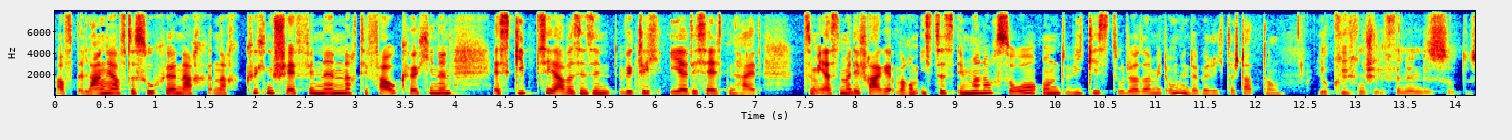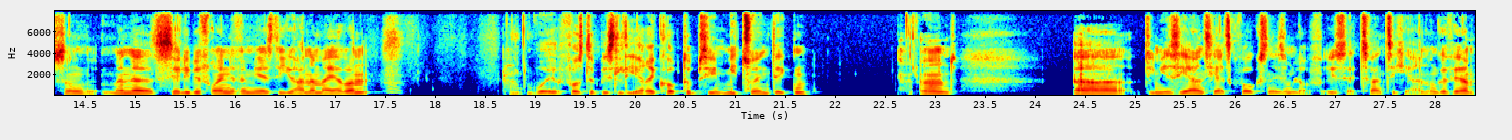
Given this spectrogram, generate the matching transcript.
auf, lange auf der Suche nach, nach Küchenchefinnen, nach TV-Köchinnen. Es gibt sie, aber sie sind wirklich eher die Seltenheit. Zum ersten Mal die Frage, warum ist das immer noch so und wie gehst du da damit um in der Berichterstattung? Ja, Küchenchefinnen, das sozusagen, meine sehr liebe Freundin von mir ist die Johanna Meyerwan, wo ich fast ein bisschen die Ehre gehabt habe, sie mitzuentdecken. und äh, die mir sehr ans Herz gewachsen ist im Laufe, ist seit 20 Jahren ungefähr.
